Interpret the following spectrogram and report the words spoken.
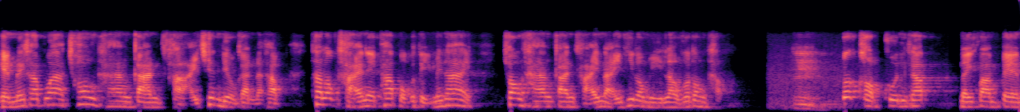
เห็นไหมครับว่าช่องทางการขายเช่นเดียวกันนะครับ ถ้าเราขายในภาพปกติไม่ได้ ช่องทางการขายไหนที่เรามีเราก็ต้องทำก็ขอบคุณครับในความเป็น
